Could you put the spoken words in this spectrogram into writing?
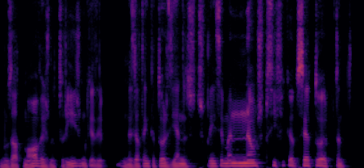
nos automóveis, no turismo, quer dizer, mas ele tem 14 anos de experiência, mas não específica do setor. Portanto,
